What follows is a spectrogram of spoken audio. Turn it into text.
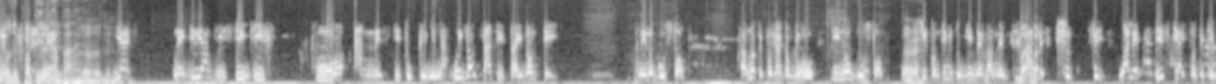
Oh, the popular. Kidnapper. Oh, okay. Yes, Nigeria will still give more amnesty to criminals. We don't start it now, you don't pay. And they no go stop. I'm not a prophet of doom. oh. He no go stop. We right. still continue to give them amnesty. But- but- Amne- see, see, Wale, if care is not taken,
